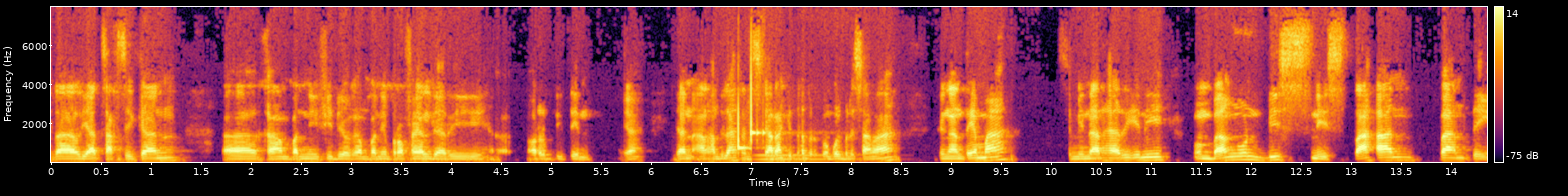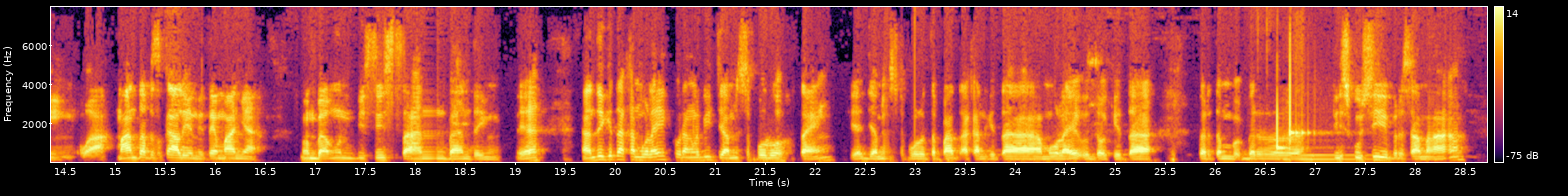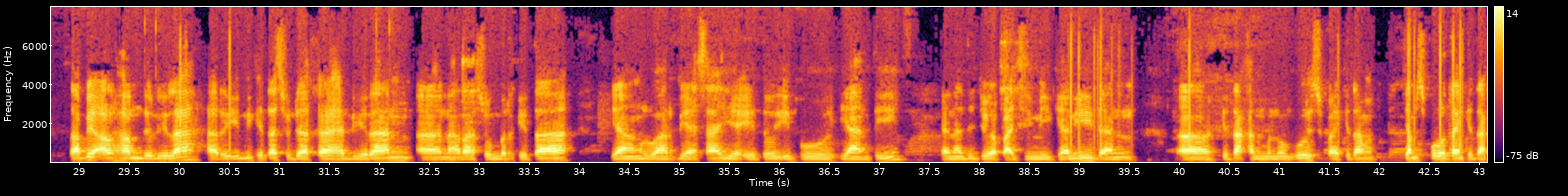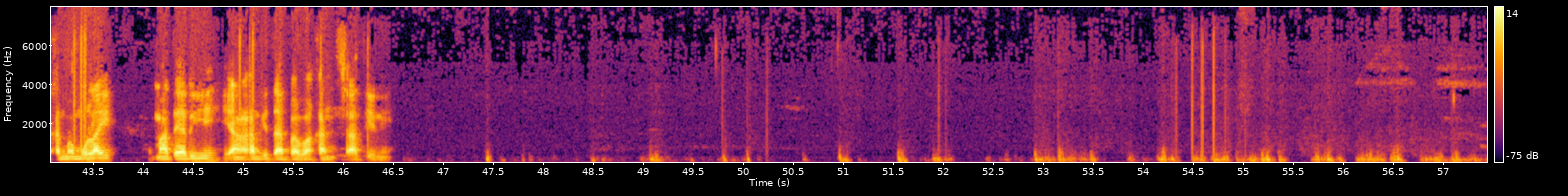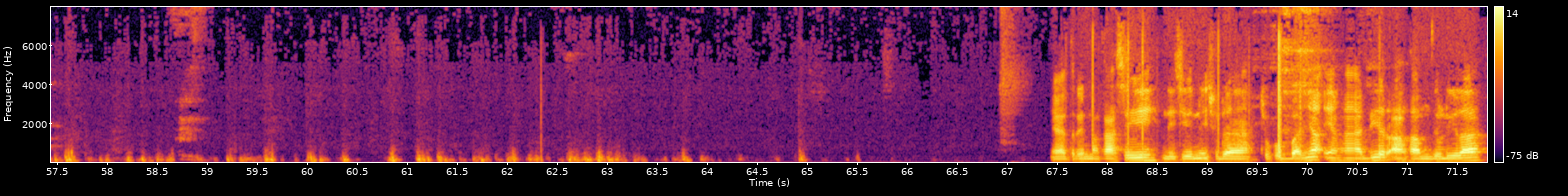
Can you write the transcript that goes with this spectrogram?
kita lihat saksikan uh, company video company profile dari uh, Orbitin ya. Dan alhamdulillah sekarang kita berkumpul bersama dengan tema seminar hari ini membangun bisnis tahan banting. Wah, mantap sekali ini temanya. Membangun bisnis tahan banting ya. Nanti kita akan mulai kurang lebih jam 10 tank ya, jam 10 tepat akan kita mulai untuk kita bertemu berdiskusi bersama tapi alhamdulillah hari ini kita sudah kehadiran uh, narasumber kita yang luar biasa yaitu Ibu Yanti dan nanti juga Pak Jimmy Gani dan uh, kita akan menunggu supaya kita jam 10 time kita akan memulai materi yang akan kita bawakan saat ini. Ya, terima kasih. Di sini sudah cukup banyak yang hadir. Alhamdulillah.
